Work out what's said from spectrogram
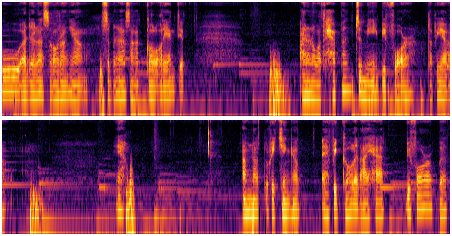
aku adalah seorang yang sebenarnya sangat goal oriented. I don't know what happened to me before tapi ya yeah i'm not reaching out every goal that i had before but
